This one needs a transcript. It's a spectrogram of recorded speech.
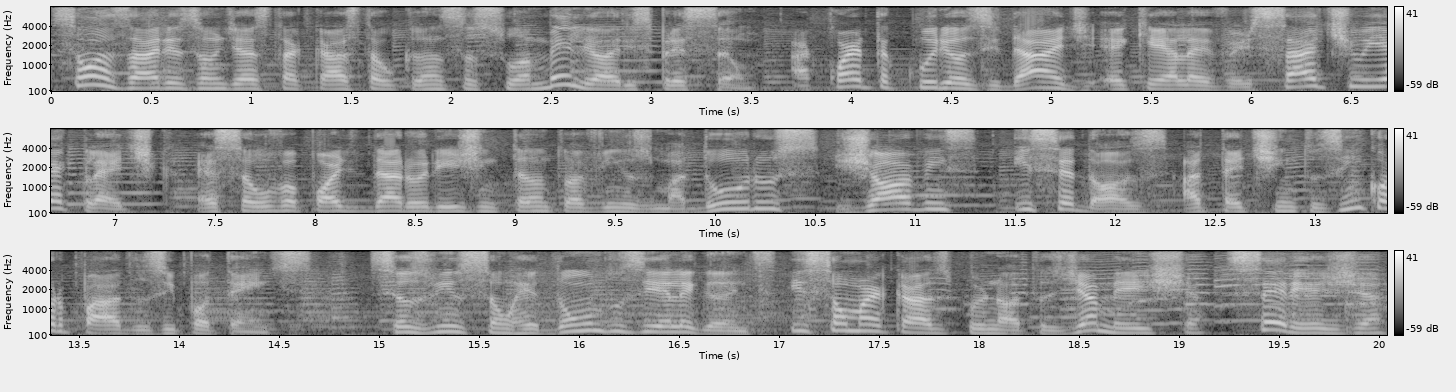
são as áreas onde esta casta alcança sua melhor expressão. A quarta curiosidade é que ela é versátil e eclética. Essa uva pode dar origem tanto a vinhos maduros, jovens e sedosos, até tintos encorpados e potentes. Seus vinhos são redondos e elegantes e são marcados por notas de ameixa, cereja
